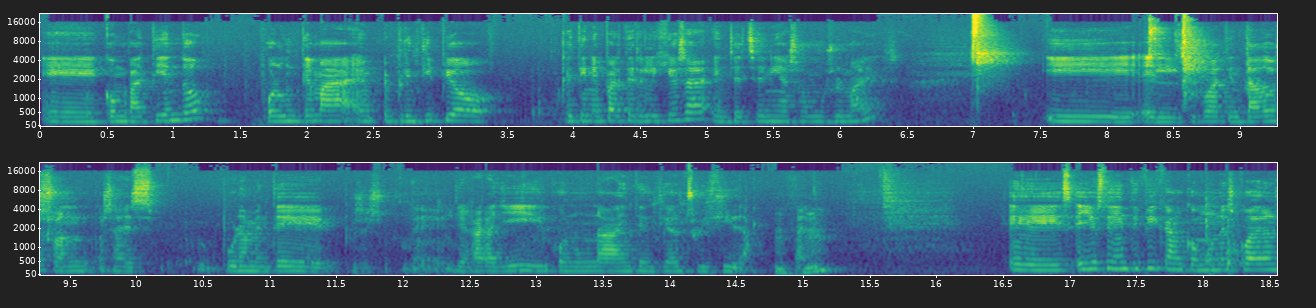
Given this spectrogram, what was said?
eh, combatiendo por un tema en, en principio que tiene parte religiosa, en Chechenia son musulmanes y el tipo de atentados son, o sea, es puramente, pues eso, de llegar allí con una intención suicida. ¿vale? Eh, ellos se identifican como un escuadrón,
